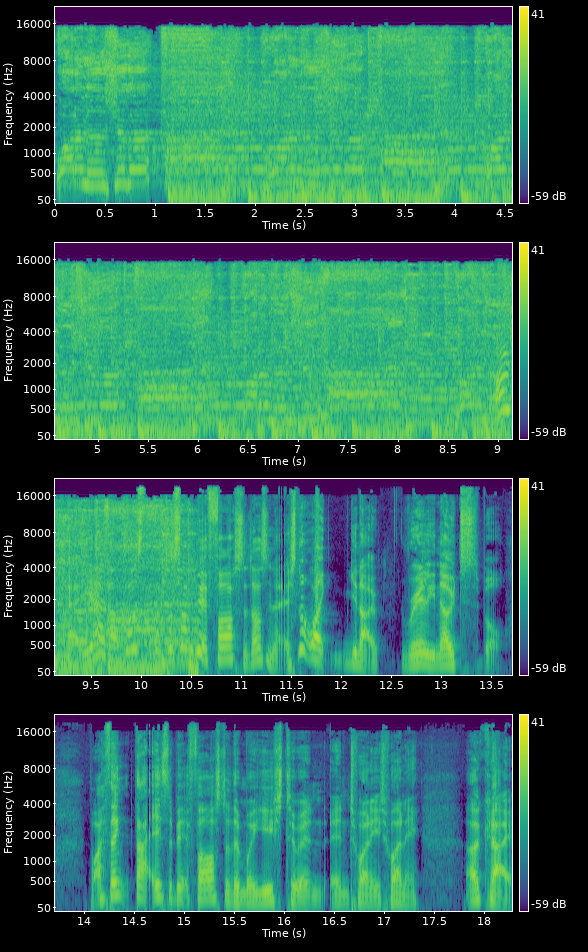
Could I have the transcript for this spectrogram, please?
Watermelon sugar high, Okay, yeah, that does that does sound a bit faster, doesn't it? It's not like you know really noticeable, but I think that is a bit faster than we're used to in in 2020. Okay,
